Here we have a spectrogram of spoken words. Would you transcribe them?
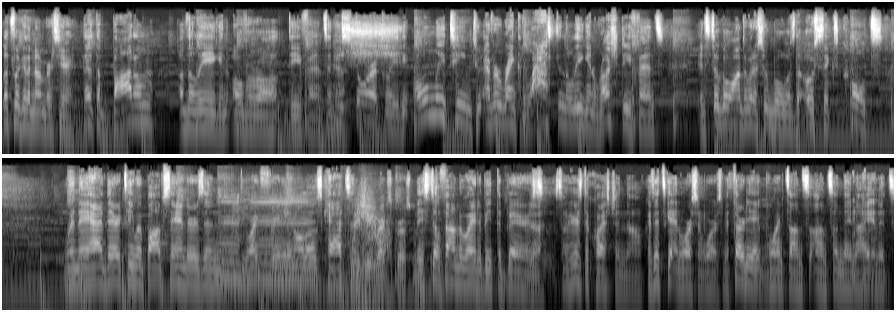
let's look at the numbers here. They're at the bottom of the league in overall defense. And historically, the only team to ever rank last in the league in rush defense and still go on to win a Super Bowl was the 06 Colts when they had their team with Bob Sanders and Dwight Freeney and all those cats. And They Rex Grossman. They still found a way to beat the Bears. Yeah. So here's the question, though, because it's getting worse and worse. I mean, 38 points on on Sunday night, and it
